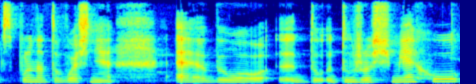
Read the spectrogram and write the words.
wspólna to właśnie e, było e, du dużo śmiechu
